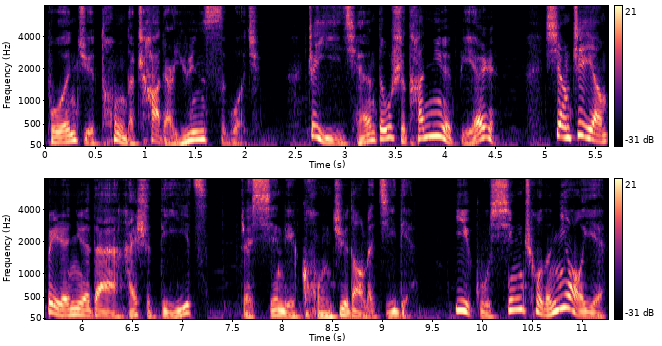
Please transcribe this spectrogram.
普文举痛得差点晕死过去。这以前都是他虐别人，像这样被人虐待还是第一次。这心里恐惧到了极点，一股腥臭的尿液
